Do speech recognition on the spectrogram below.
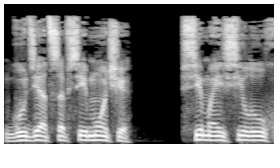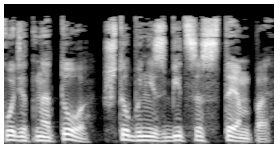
гудят со всей мочи. Все мои силы уходят на то, чтобы не сбиться с темпа.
